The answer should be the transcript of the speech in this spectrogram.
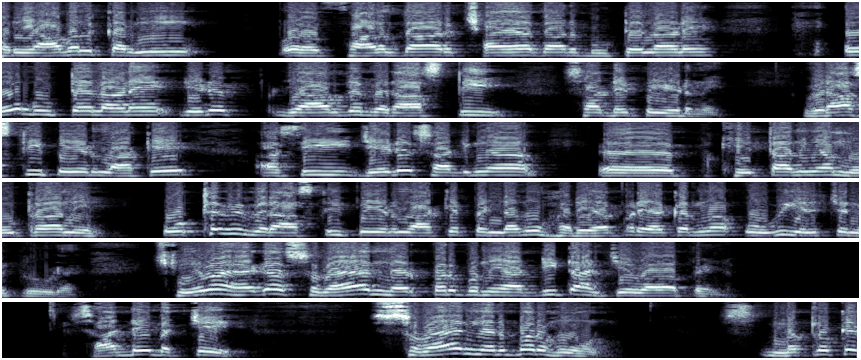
ਹਰਿਆਵਲ ਕਰਨੀ ਫਲਦਾਰ ਛਾਇਆਦਾਰ ਬੂਟੇ ਲਾਣੇ ਉਹ ਬੂਟੇ ਲਾਣੇ ਜਿਹੜੇ ਪੰਜਾਬ ਦੇ ਵਿਰਾਸਤੀ ਸਾਡੇ ਪੇੜ ਨੇ। ਵਿਰਾਸਤੀ ਪੇੜ ਲਾ ਕੇ ਅਸੀਂ ਜਿਹੜੇ ਸਾਡੀਆਂ ਅਹ, ਖੇਤਾਂ ਦੀਆਂ ਮੋਟਰਾਂ ਨੇ ਉੱਥੇ ਵੀ ਵਿਰਾਸਤੀ ਪੇੜ ਲਾ ਕੇ ਪਿੰਡਾਂ ਨੂੰ ਹਰਿਆ ਭਰਿਆ ਕਰਨਾ ਉਹ ਵੀ ਇਹਦੇ ਚ ਇਨਕਲੂਡ ਹੈ। ਛੇਵਾਂ ਹੈਗਾ ਸਵੈ ਨਿਰਭਰ ਬੁਨਿਆਦੀ ਢਾਂਚੇ ਵਾਲਾ ਪਿੰਡ। ਸਾਡੇ ਬੱਚੇ ਸਵੈ ਨਿਰਭਰ ਹੋਣ ਮਤਲਬ ਕਿ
